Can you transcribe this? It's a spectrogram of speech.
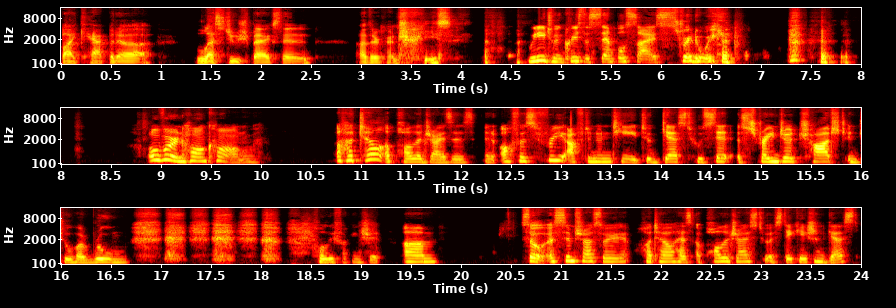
by capita less douchebags than other countries. we need to increase the sample size straight away. Over in Hong Kong, a hotel apologizes and offers free afternoon tea to guests who said a stranger charged into her room. Holy fucking shit. Um, so a Tsim Sha Tsui hotel has apologized to a staycation guest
